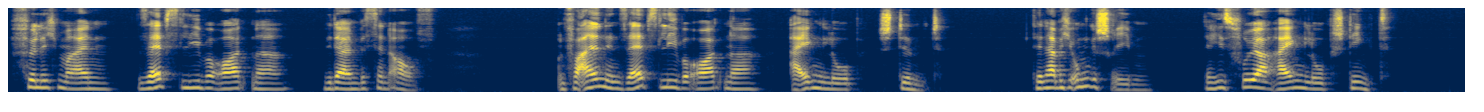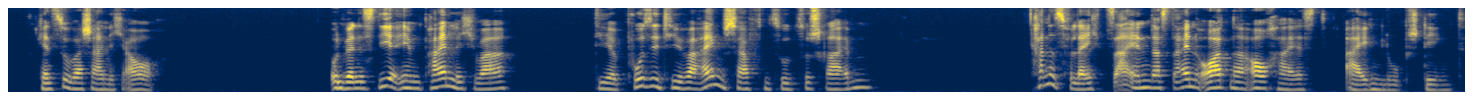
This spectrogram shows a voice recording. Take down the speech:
fülle ich meinen Selbstliebeordner wieder ein bisschen auf. Und vor allem den Selbstliebeordner Eigenlob stimmt. Den habe ich umgeschrieben. Der hieß früher Eigenlob stinkt. Kennst du wahrscheinlich auch. Und wenn es dir eben peinlich war, dir positive Eigenschaften zuzuschreiben, kann es vielleicht sein, dass dein Ordner auch heißt Eigenlob stinkt.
